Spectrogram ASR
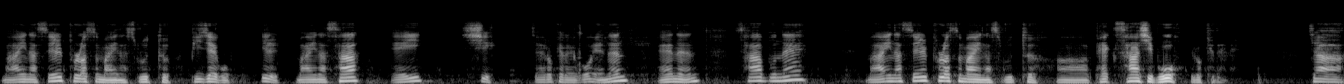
마이너스 1 플러스 마이너스 루트 b제곱 1 마이너스 4 a c 자 이렇게 되고 얘는 n은 4분의 마이너스 1 플러스 마이너스 루트 어, 145 이렇게 되네. 자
